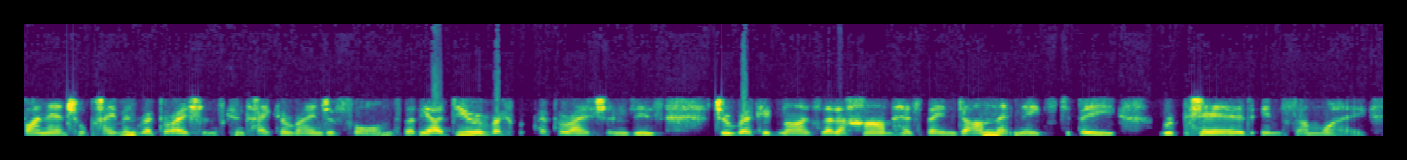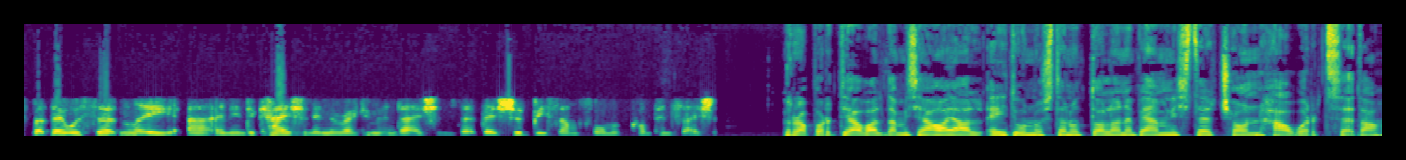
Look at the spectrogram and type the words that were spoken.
financial payment, reparations can take a range of forms, but the idea of rep- reparations is to recognise that a harm has been done that needs to be repaired in some way. But there was certainly uh, an indication in the recommendations that there should be some form of compensation. Raporti avaldamise ajal ei tunnustanud tollane peaminister John Howard seda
